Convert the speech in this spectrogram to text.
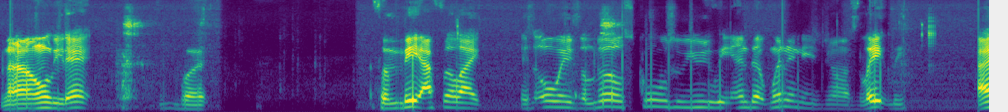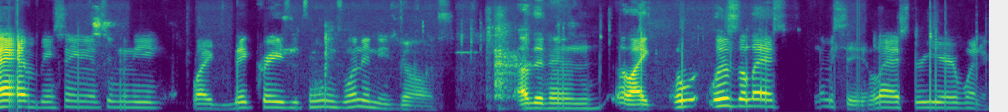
Not only that, but for me, I feel like it's always the little schools who usually end up winning these joints. Lately, I haven't been seeing too many like big crazy teams winning these joints. Other than like, what what was the last? Let me see, the last three year winner.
